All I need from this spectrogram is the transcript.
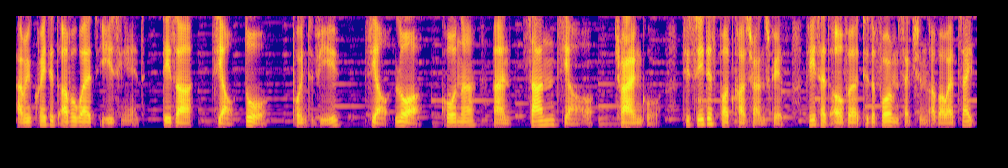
and we created other words using it. These are 角度, point of view, 角落, corner, and 三角, triangle. To see this podcast transcript, please head over to the forum section of our website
